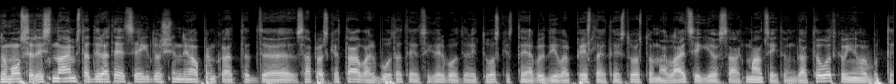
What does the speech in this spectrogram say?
Nu, mums ir risinājums, tad ir attiecīgi droši vien jau pirmkārt tad, uh, saprast, ka tā var būt attiecīgi varbūt arī tos, kas tajā brīdī var pieslēgties, tos tomēr laicīgi jau sākt mācīt un gatavot, ka viņiem varbūt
